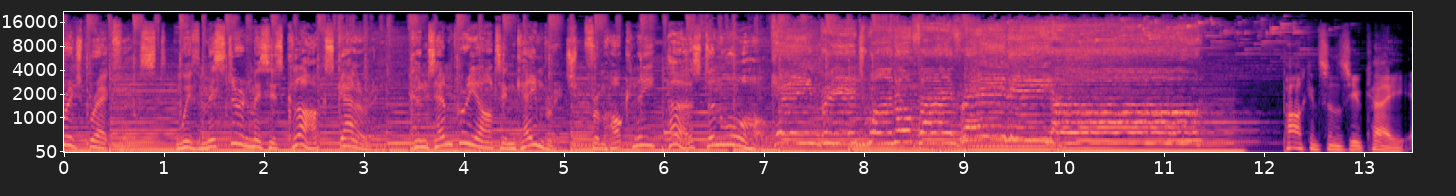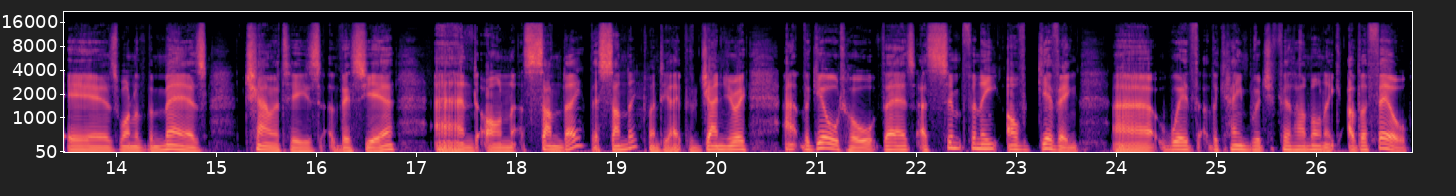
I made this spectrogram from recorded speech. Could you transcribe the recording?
Cambridge Breakfast with Mr. and Mrs. Clark's Gallery. Contemporary art in Cambridge from Hockney, Hirst, and Warhol. Cambridge 105 Radio. Parkinson's UK is one of the Mayor's charities this year. And on Sunday, this Sunday, 28th of January, at the Guildhall, there's a Symphony of Giving uh, with the Cambridge Philharmonic, the Phil,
